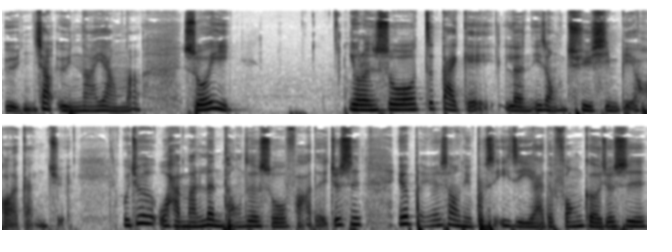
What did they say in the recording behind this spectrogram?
云，像云那样嘛，所以有人说这带给人一种去性别化的感觉。我觉得我还蛮认同这个说法的，就是因为本月少女不是一直以来的风格，就是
